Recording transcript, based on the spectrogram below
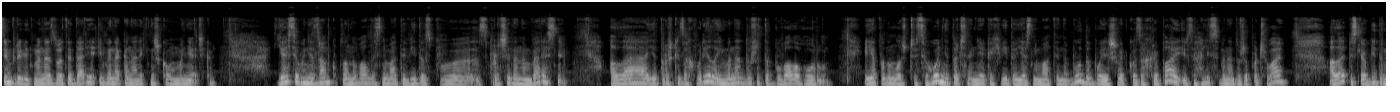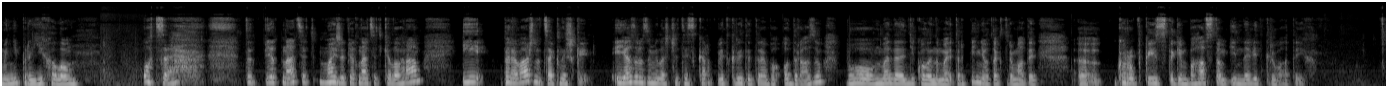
Всім привіт! Мене звати Дар'я, і ви на каналі Книжкова Манячка. Я сьогодні зранку планувала знімати відео з, з прочитаним вересня, але я трошки захворіла і мене дуже турбувало горло. І я подумала, що сьогодні точно ніяких відео я знімати не буду, бо я швидко захрипаю і взагалі себе не дуже почуваю. Але після обіду мені приїхало оце. Тут 15, майже 15 кілограм, і переважно це книжки. І я зрозуміла, що цей скарб відкрити треба одразу, бо в мене ніколи немає терпіння отак тримати е, коробки з таким багатством і не відкривати їх.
